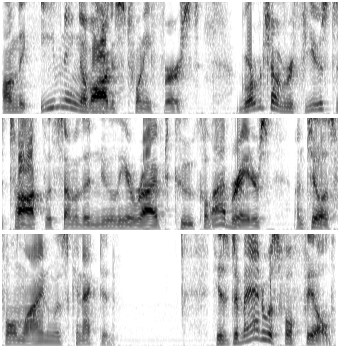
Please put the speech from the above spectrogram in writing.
On the evening of August 21st, Gorbachev refused to talk with some of the newly arrived coup collaborators until his phone line was connected. His demand was fulfilled,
